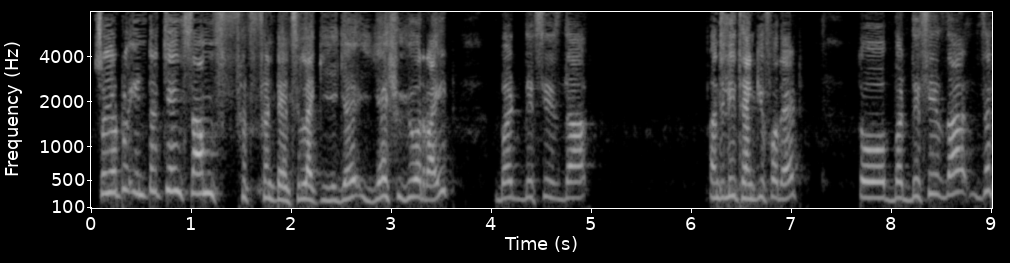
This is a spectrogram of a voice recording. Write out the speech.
so you have to interchange some sentences like yes you are right but this is the Anjali thank you for that so but this is the the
